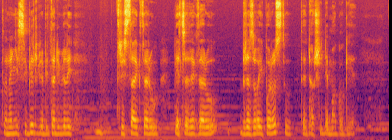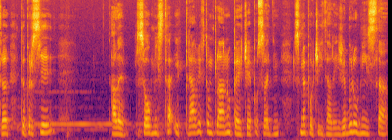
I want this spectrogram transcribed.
to není Sibir, kde by tady byly 300 hektarů, 500 hektarů březových porostů. To je další demagogie. To, to prostě, ale jsou místa i právě v tom plánu péče posledním jsme počítali, že budou místa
